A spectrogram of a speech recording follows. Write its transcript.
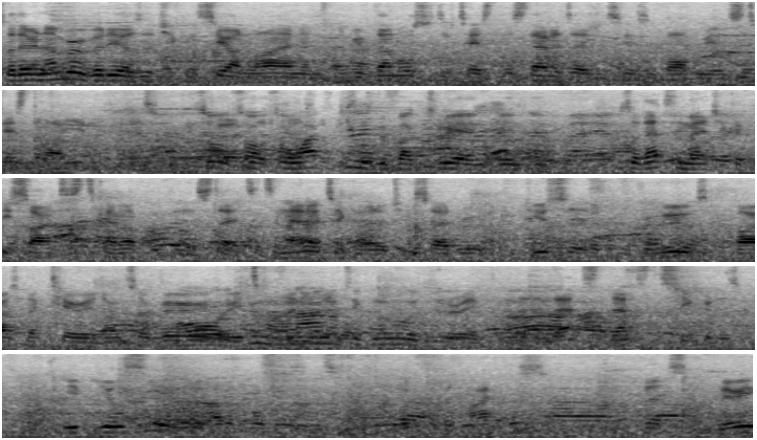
So there are a number of videos that you can see online, and, and we've done all sorts of tests. The Standards Agency in Zimbabwe has tested our unit for this. So, so, so what kills the bacteria and, and, So that's the magic that these scientists came up with in the States. It's a nanotechnology, so it, re- it reduces, it removes virus bacteria down so very, oh, very tiny. nanotechnology. Correct. And that's that's the secret. Is you, you'll see a lot of other that look a bit like this, but very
